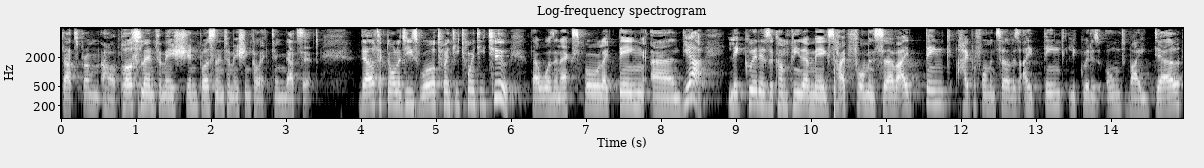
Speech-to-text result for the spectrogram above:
That's from uh, personal information, personal information collecting. That's it. Dell Technologies World 2022. That was an expo like thing, and yeah, Liqid is a company that makes high performance server. I think high performance servers. I think Liqid is owned by Dell,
